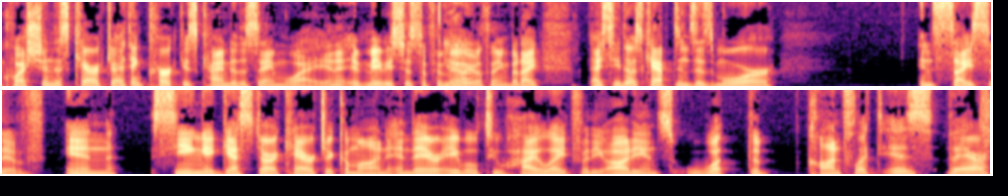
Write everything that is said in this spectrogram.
question this character. I think Kirk is kind of the same way, and it, it maybe it's just a familial Yeah. thing, but I I see those captains as more incisive in seeing a guest star character come on and they are able to highlight for the audience what the conflict is there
